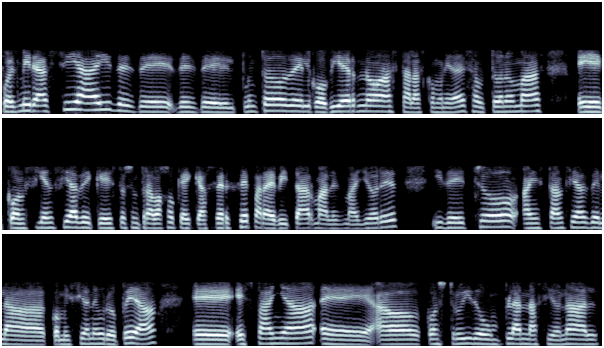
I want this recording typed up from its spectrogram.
Pues mira, sí hay desde, desde el punto del gobierno hasta las comunidades autónomas eh, conciencia de que esto es un trabajo que hay que hacerse para evitar males mayores y de hecho a instancias de la Comisión Europea eh, España eh, ha construido un plan nacional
